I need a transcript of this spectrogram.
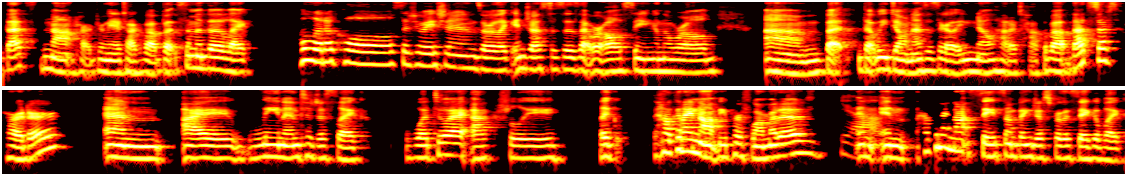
that's not hard for me to talk about but some of the like political situations or like injustices that we're all seeing in the world um but that we don't necessarily know how to talk about that stuff's harder and i lean into just like what do I actually like? How can I not be performative? Yeah. And, and how can I not say something just for the sake of like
